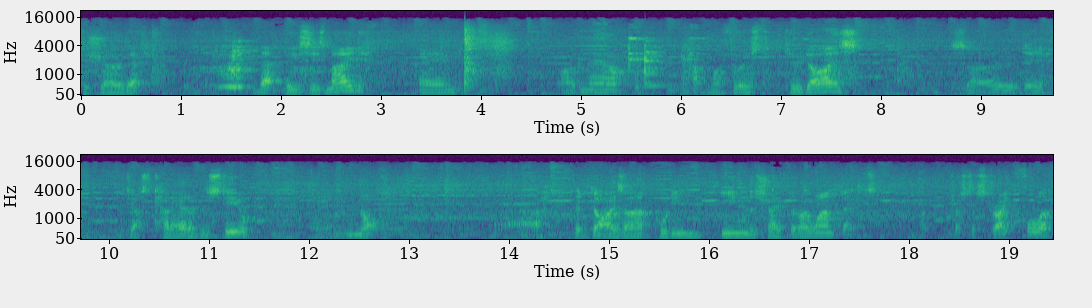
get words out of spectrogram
to show that that piece is made. And I've now cut my first two dies. So they're just cut out of the steel and not uh, the dies aren't put in in the shape that I want. That's just a straight fuller.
